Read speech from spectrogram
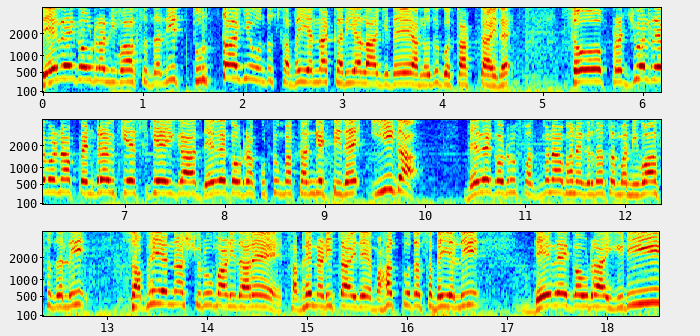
ದೇವೇಗೌಡರ ನಿವಾಸದಲ್ಲಿ ತುರ್ತಾಗಿ ಒಂದು ಸಭೆಯನ್ನ ಕರೆಯಲಾಗಿದೆ ಅನ್ನೋದು ಗೊತ್ತಾಗ್ತಾ ಇದೆ. ಸೊ ಪ್ರಜ್ವಲ್ ರೇವಣ್ಣ ಪೆಂಡ್ರೈವ್ ಕೇಸ್ಗೆ ಈಗ ದೇವೇಗೌಡರ ಕುಟುಂಬ ಕಂಗೆಟ್ಟಿದೆ. ಈಗ ದೇವೇಗೌಡರು ಪದ್ಮನಾಭನಗರದ ತಮ್ಮ ನಿವಾಸದಲ್ಲಿ ಸಭೆಯನ್ನ ಶುರು ಮಾಡಿದ್ದಾರೆ. ಸಭೆ ನಡೀತಾ ಇದೆ. ಮಹತ್ವದ ಸಭೆಯಲ್ಲಿ ದೇವೇಗೌಡರ ಇಡೀ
